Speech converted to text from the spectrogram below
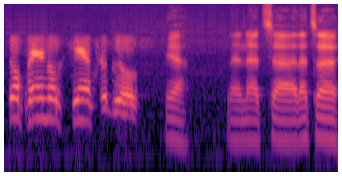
still paying those cancer bills. Yeah, and that's uh, that's a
